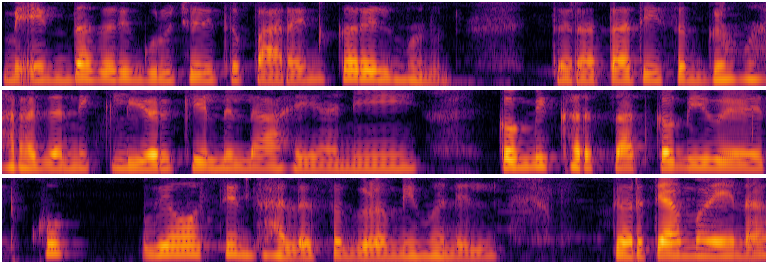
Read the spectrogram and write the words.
मी एकदा तरी गुरुचरित्र पारायण करेल म्हणून. तर आता ते सगळं महाराजांनी क्लिअर केलेलं आहे आणि कमी खर्चात कमी वेळेत खूप व्यवस्थित झालं सगळं मी म्हणेल. तर त्यामुळे ना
